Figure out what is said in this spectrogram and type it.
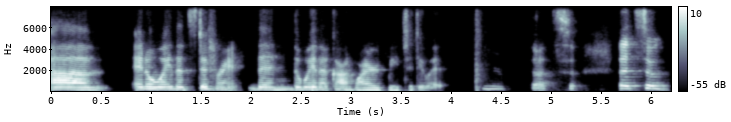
um, in a way that's different than the way that God wired me to do it. Mm, that's that's so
